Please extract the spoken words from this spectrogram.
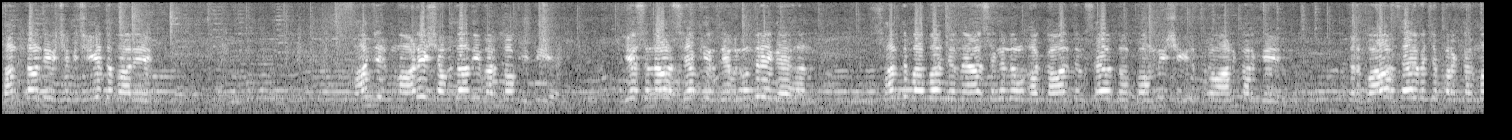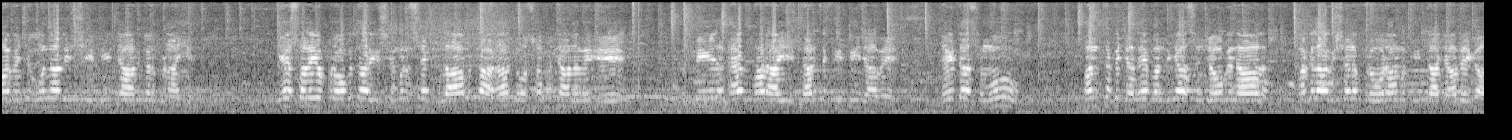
ਸੰਤਾਂ ਦੀ ਸ਼ਖਸੀਅਤ ਬਾਰੇ ਪੰਜ ਮਾੜੇ ਸ਼ਬਦਾਂ ਦੀ ਵਰਤੋਂ ਕੀਤੀ ਹੈ। ਜਿਸ ਨਾਲ ਸਿੱਖ ਹਿਰਦੇ ਵਲੁੰਦਰੇ ਗਏ ਹਨ। ਸੰਤ ਬਾਬਾ ਜਰਨੈਲ ਸਿੰਘ ਨੂੰ ਅਕਾਲ ਤਖਤ ਸਾਹਿਬ ਤੋਂ ਕੌਮੀ ਸ਼ਹੀਦ ਪ੍ਰਵਾਨ ਕਰਕੇ ਦਰਬਾਰ ਸਾਹਿਬ ਵਿੱਚ ਪਰਿਕਰਮਾ ਵਿੱਚ ਉਹਨਾਂ ਦੀ ਸ਼ਹੀਦੀ ਯਾਦਗਾਰ ਬਣਾਈ ਹੈ। ਇਸ ਲਈ ਉਪਰੋਕਤ ਹਰੀ ਸਿਮਰਨ ਸਿੰਘ ਖਿਲਾਫ ਧਾਰਾ 295 A appeal F R I ਦਰਜ ਕੀਤੀ ਜਾਵੇ ਨਹੀਂ ਤਾਂ ਸਮੂਹ ਪੰਥਕ ਜਥੇਬੰਦੀਆਂ ਸੰਯੋਗ ਨਾਲ ਅਗਲਾ ਵਿਸ਼ਲ ਪ੍ਰੋਗਰਾਮ ਕੀਤਾ ਜਾਵੇਗਾ।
